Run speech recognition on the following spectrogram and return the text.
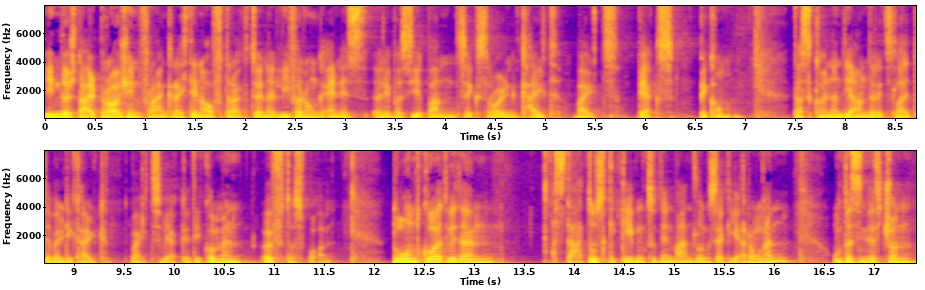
in der Stahlbranche in Frankreich, den Auftrag zu einer Lieferung eines reversierbaren Sechsrollen-Kaltwalzwerks bekommen. Das können die Andritz-Leute, weil die Kaltwalzwerke, die kommen öfters vor. Do und Co. hat einen Status gegeben zu den Wandlungserklärungen und da sind jetzt schon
